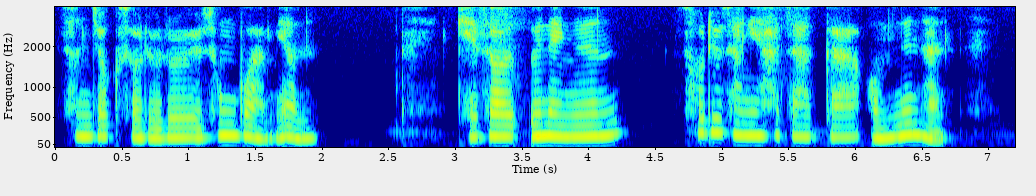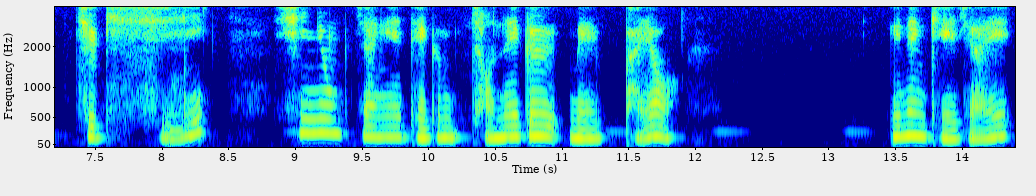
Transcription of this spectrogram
선적 서류를 송부하면 개설 은행은 서류상의 하자가 없는 한 즉시 신용장에 대금 전액을 매입하여 은행 계좌에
